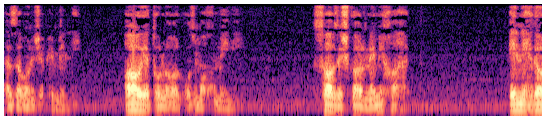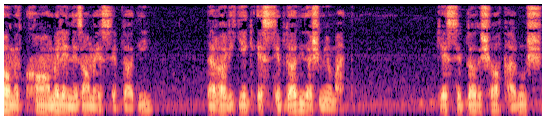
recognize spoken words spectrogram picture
از زبان جبهه ملی. آیت الله العظما خمینی. سازشکار نمی‌خواهد. انهدام کامل نظام استبدادی در حالی که یک استبدادی داشت میومد که استبداد شاه پروش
